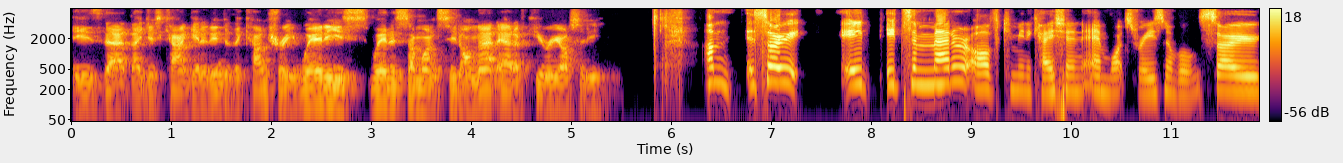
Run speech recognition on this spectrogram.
is that they just can't get it into the country. Where do you where does someone sit on that out of curiosity? Um, so it it's a matter of communication and what's reasonable. So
